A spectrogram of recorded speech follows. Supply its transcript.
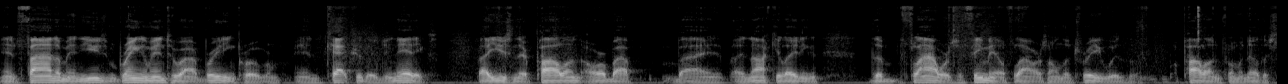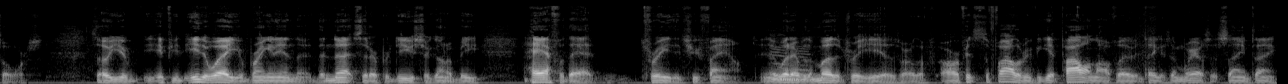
and find them and use them, bring them into our breeding program and capture their genetics by using their pollen or by by inoculating the flowers, the female flowers on the tree with pollen from another source. So you, if you either way, you're bringing in the, the nuts that are produced are going to be half of that tree that you found, you know, mm-hmm. whatever the mother tree is, or the or if it's the father, if you get pollen off of it and take it somewhere else, the same thing.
